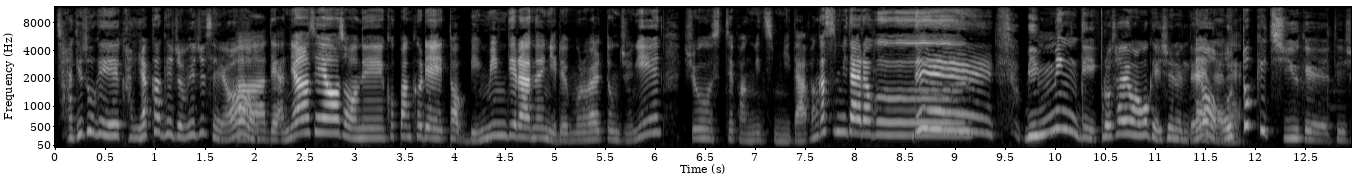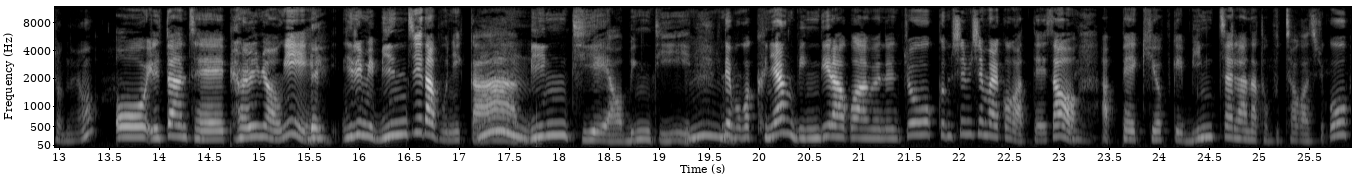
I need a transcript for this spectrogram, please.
자기소개 간략하게 좀 해주세요. 아, 네, 안녕하세요. 저는 쿠팡 크리에이터 밍밍디라는 이름으로 활동 중인 쇼호스트 박민지입니다. 반갑습니다, 여러분. 네. 민민디로 사용하고 계시는데요. 네네네. 어떻게 지우게 되셨나요? 어, 일단 제 별명이 네. 이름이 민지다 보니까 음. 밍디예요, 밍디. 음. 근데 뭔가 그냥 밍디라고 하면은 조금 심심할 것 같아서 네. 앞에 귀엽게 밍자를 하나 더 붙여가지고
